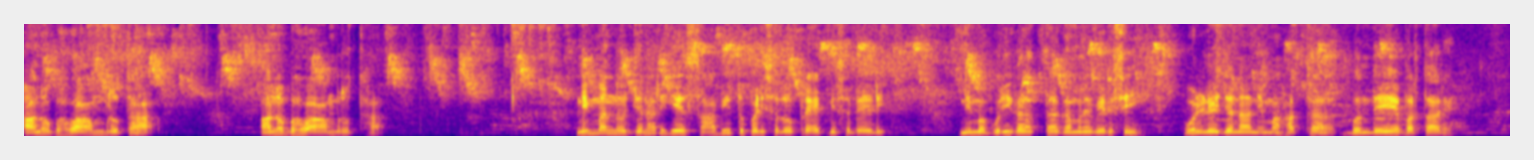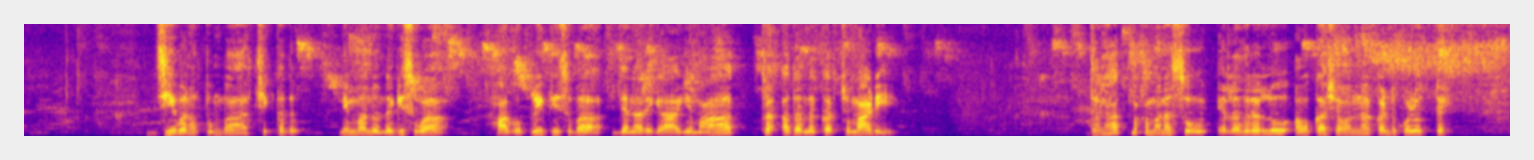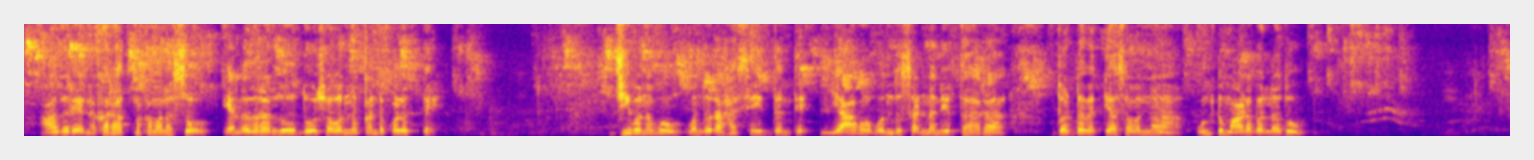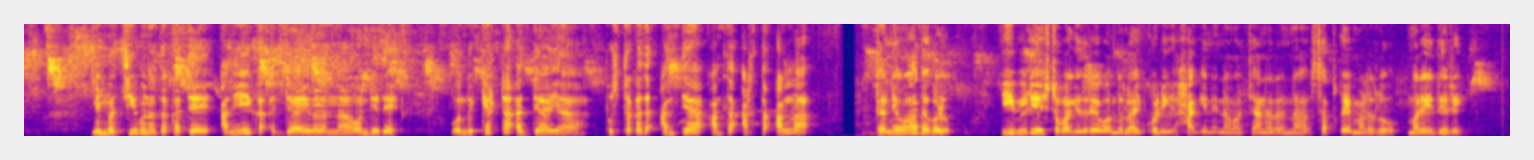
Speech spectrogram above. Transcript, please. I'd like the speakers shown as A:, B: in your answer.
A: ಅನುಭವಾಮೃತ. ಅನುಭವಾಮೃತ. ನಿಮ್ಮನ್ನು ಜನರಿಗೆ ಸಾಬೀತುಪಡಿಸಲು ಪ್ರಯತ್ನಿಸಬೇಡಿ. ನಿಮ್ಮ ಗುರಿಗಳತ್ತ ಗಮನವಿರಿಸಿ ಒಳ್ಳೆಯ ಜನ ನಿಮ್ಮ ಹತ್ರ ಬಂದೇ ಬರ್ತಾರೆ. ಜೀವನ ತುಂಬ ಚಿಕ್ಕದು. ನಿಮ್ಮನ್ನು ನಗಿಸುವ ಹಾಗೂ ಪ್ರೀತಿಸುವ ಜನರಿಗಾಗಿ ಮಾತ್ರ ಅದನ್ನು ಖರ್ಚು ಮಾಡಿ. ಧನಾತ್ಮಕ ಮನಸ್ಸು ಎಲ್ಲದರಲ್ಲೂ ಅವಕಾಶವನ್ನು ಕಂಡುಕೊಳ್ಳುತ್ತೆ. ಆದರೆ ನಕಾರಾತ್ಮಕ ಮನಸ್ಸು ಎಲ್ಲದರಲ್ಲೂ ದೋಷವನ್ನು ಕಂಡುಕೊಳ್ಳುತ್ತೆ. ಜೀವನವು ಒಂದು ರಹಸ್ಯ ಇದ್ದಂತೆ ಯಾವ ಒಂದು ಸಣ್ಣ ನಿರ್ಧಾರ ದೊಡ್ಡ ವ್ಯತ್ಯಾಸವನ್ನು ಉಂಟು ಮಾಡಬಲ್ಲದು. ನಿಮ್ಮ ಜೀವನದ ಕತೆ ಅನೇಕ ಅಧ್ಯಾಯಗಳನ್ನು ಹೊಂದಿದೆ. ಒಂದು ಕೆಟ್ಟ ಅಧ್ಯಾಯ ಪುಸ್ತಕದ ಅಂತ್ಯ ಅಂತ ಅರ್ಥ ಅಲ್ಲ. ಧನ್ಯವಾದಗಳು. ಈ ವಿಡಿಯೋ ಇಷ್ಟವಾಗಿದ್ದರೆ ಒಂದು ಲೈಕ್ ಕೊಡಿ. ಹಾಗೆಯೇ ನಮ್ಮ ಚಾನಲನ್ನು ಸಬ್ಸ್ಕ್ರೈಬ್ ಮಾಡಲು ಮರೆಯದಿರಿ.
